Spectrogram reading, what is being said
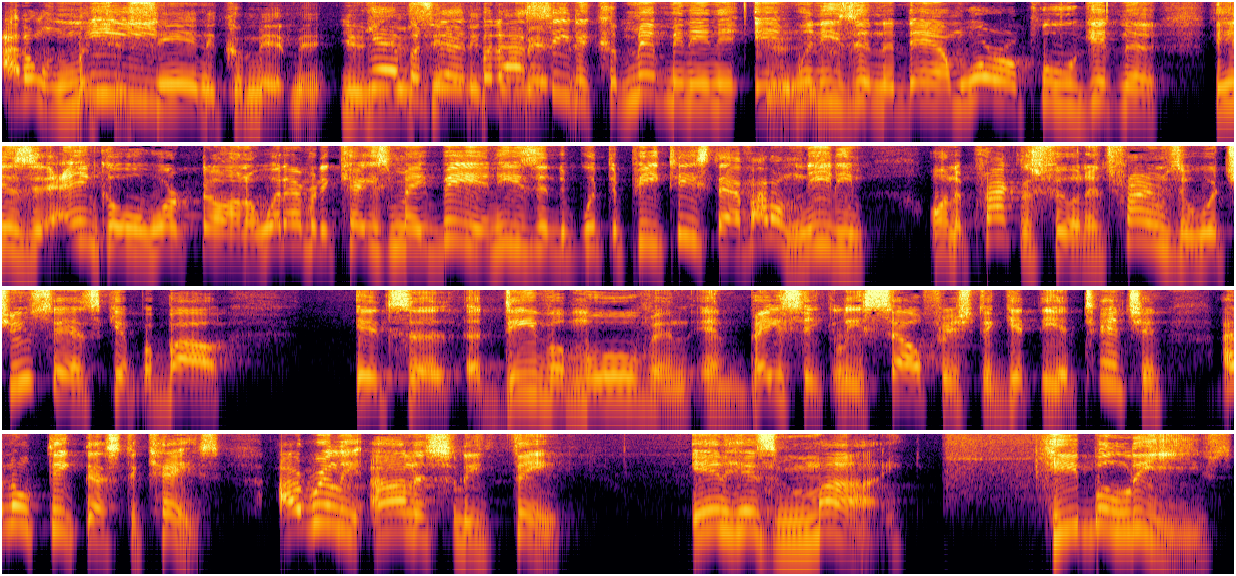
I don't need. But you're seeing the commitment. You're, yeah, you're but, that, but I see the commitment in it in, when he's in the damn whirlpool getting the, his ankle worked on or whatever the case may be, and he's in the, with the PT staff. I don't need him on the practice field. In terms of what you said, Skip, about it's a, a diva move and, and basically selfish to get the attention, I don't think that's the case. I really honestly think in his mind, he believes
